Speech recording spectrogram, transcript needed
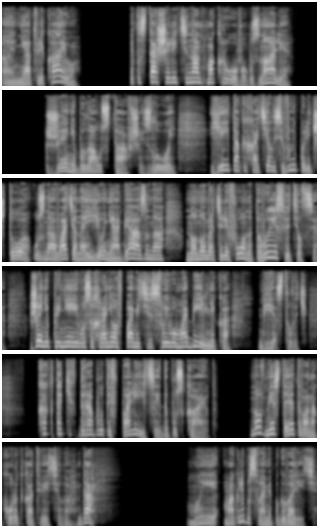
Э, не отвлекаю?» Это старший лейтенант Макрова, узнали? Женя была уставшей, злой. Ей так и хотелось выпалить, что узнавать она ее не обязана, но номер телефона-то высветился. Женя при ней его сохранила в памяти своего мобильника. Бестолочь. Как таких до работы в полиции допускают? Но вместо этого она коротко ответила. «Да, мы могли бы с вами поговорить?»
